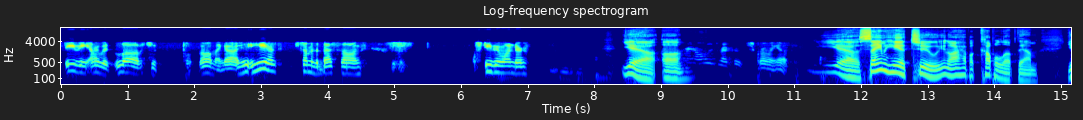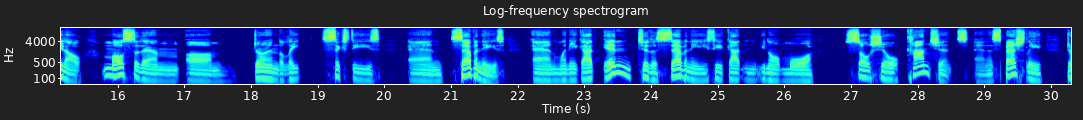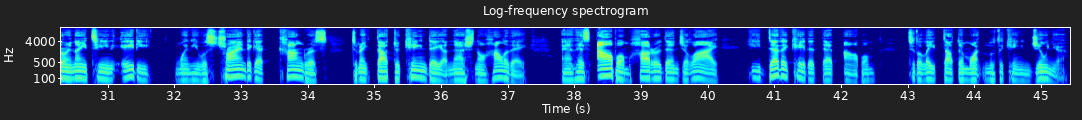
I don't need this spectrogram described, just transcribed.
Stevie, I would love to. Oh my God, he, he has some of the best songs. Stevie Wonder. Yeah. Uh, all his records growing up. Yeah, same here too. You know, I have a couple of them. You know, most of them um, during the late '60s and '70s, and when he got into the '70s, he had gotten you know more social conscience, and especially during 1980 when he was trying to get Congress to make Dr. King Day a national holiday and his album Hotter Than July, he dedicated that album to the late Dr. Martin Luther King Jr.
